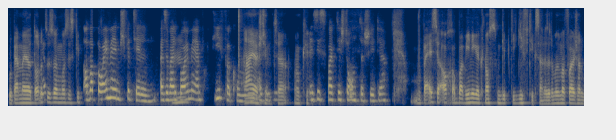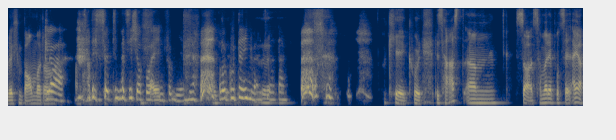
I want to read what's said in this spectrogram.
Wobei man ja da dazu sagen muss, es gibt. Aber Bäume im Speziellen. Also weil mhm. Bäume einfach tiefer kommen. Ah ja, also stimmt, ja. Okay. Das ist praktisch der Unterschied, ja. Wobei es ja auch ein paar wenige Knospen gibt, die giftig sind. Also da muss man vorher schauen, welchen Baum man da. Klar, das sollte man sich schon vorher informieren. Ja. Okay. Aber guter Hinweis, ja, danke. Okay, cool. Das heißt, ähm, so, jetzt haben wir den Prozess. Ah ja,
